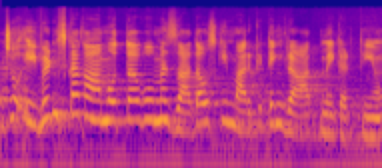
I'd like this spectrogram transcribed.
जो इवेंट्स का काम होता है, वो मैं ज़्यादा उसकी मार्केटिंग रात में करती हूँ।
